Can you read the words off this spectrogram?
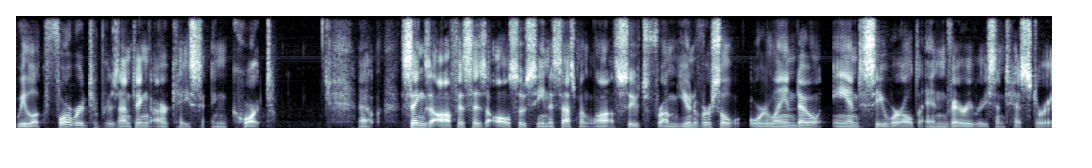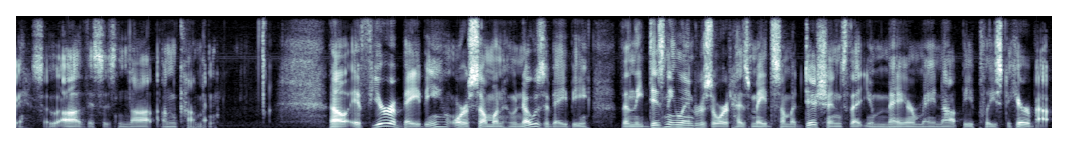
We look forward to presenting our case in court. Now, Singh's office has also seen assessment lawsuits from Universal Orlando and SeaWorld in very recent history, so uh, this is not uncommon. Now, if you're a baby or someone who knows a baby, then the Disneyland Resort has made some additions that you may or may not be pleased to hear about.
